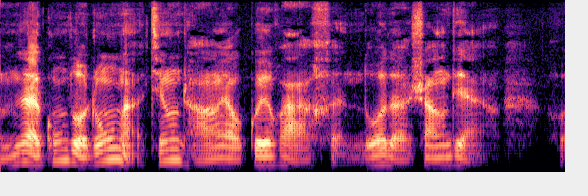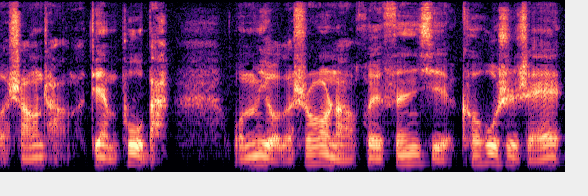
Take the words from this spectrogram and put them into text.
们在工作中呢，经常要规划很多的商店和商场的店铺吧。我们有的时候呢，会分析客户是谁。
